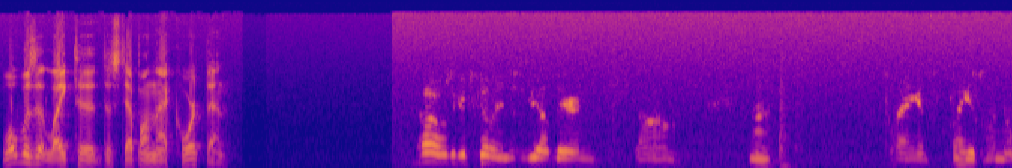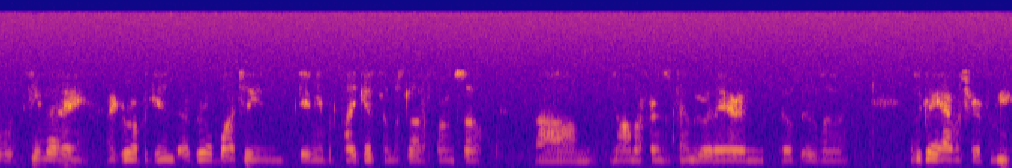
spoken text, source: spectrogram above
What was it like to, to step on that court then? Oh, it was a good feeling just to be out there and um, playing against playing against the team that I, I grew up against. I grew up watching and being able to play against them was a lot of fun. So, um, you know, all my friends and family were there, and it was it was a was a great atmosphere for me.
